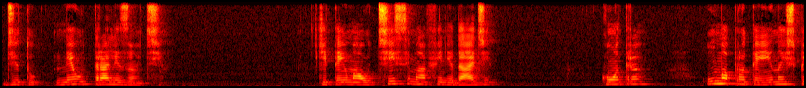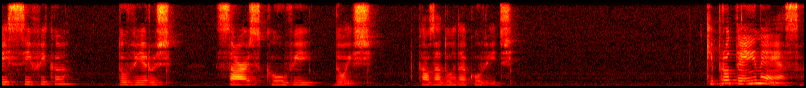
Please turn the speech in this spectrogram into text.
dito neutralizante, que tem uma altíssima afinidade contra uma proteína específica do vírus SARS-CoV-2, causador da Covid. Que proteína é essa?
